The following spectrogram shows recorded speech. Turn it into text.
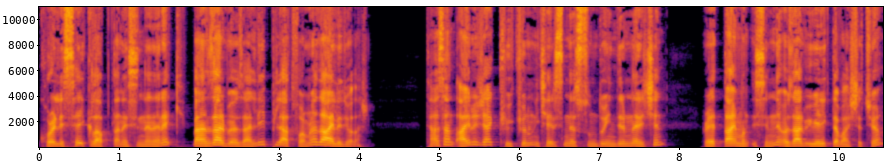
Koreli Say Club'dan esinlenerek benzer bir özelliği platformuna dahil ediyorlar. Tencent ayrıca QQ'nun içerisinde sunduğu indirimler için Red Diamond isimli özel bir üyelik de başlatıyor.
